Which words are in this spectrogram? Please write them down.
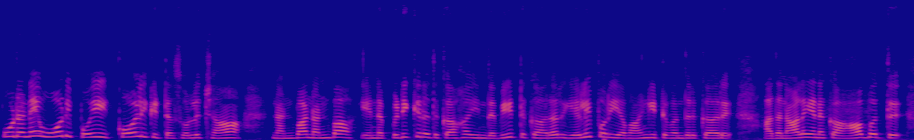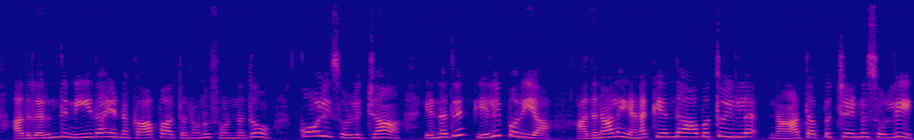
உடனே ஓடி போய் கோழிக்கிட்ட சொல்லிச்சான் நண்பா நண்பா என்னை பிடிக்கிறதுக்காக இந்த வீட்டுக்காரர் எலி பொரியை வாங்கிட்டு வந்திருக்காரு. அதனால எனக்கு ஆபத்து. அதுலேருந்து நீ தான் என்னை காப்பாற்றணும்னு சொன்னதும் கோழி சொல்லிச்சான் என்னது எலி பொரியா அதனால எனக்கு எந்த ஆபத்தும் இல்லை. நான் தப்பிச்சேன்னு சொல்லி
